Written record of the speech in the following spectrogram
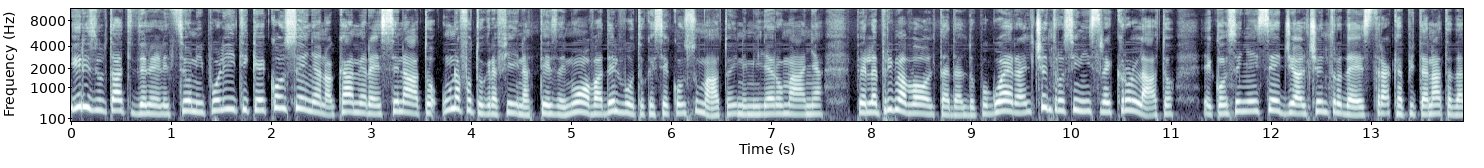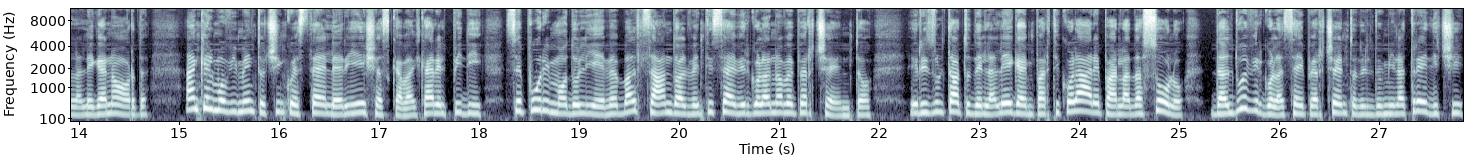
I risultati delle elezioni politiche consegnano a Camera e Senato una fotografia inattesa e nuova del voto che si è consumato in Emilia-Romagna. Per la prima volta dal dopoguerra il centro-sinistra è crollato e consegna i seggi al centro-destra, capitanata dalla Lega Nord. Anche il Movimento 5 Stelle riesce a scavalcare il PD, seppur in modo lieve, balzando al 26,9%. Il risultato della Lega in particolare parla da solo, dal 2,6% del 2013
